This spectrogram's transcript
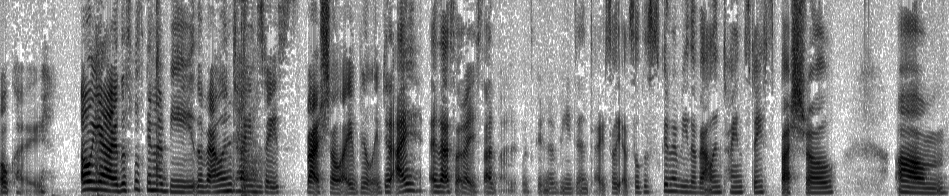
Okay. Oh yeah, this was gonna be the Valentine's Day special, I believe. Did I? That's what I said that gonna be, didn't? So yeah, so this is gonna be the Valentine's Day special. Um,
